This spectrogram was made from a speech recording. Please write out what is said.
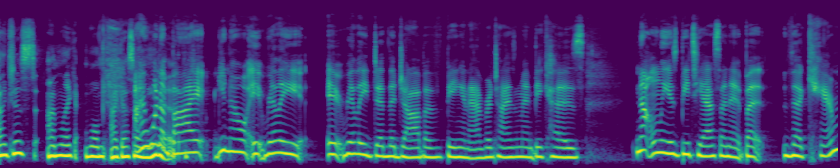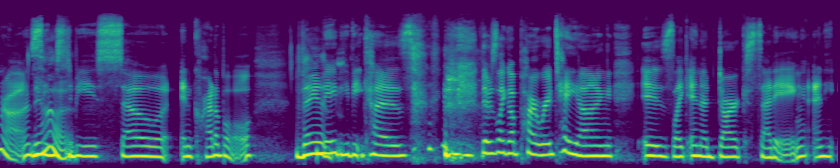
I just I'm like, well, I guess I, I want to buy, you know, it really it really did the job of being an advertisement because not only is BTS in it, but the camera Yeah. seems to be so incredible. They Maybe because there's like a part where Taehyung is like in a dark setting and he,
